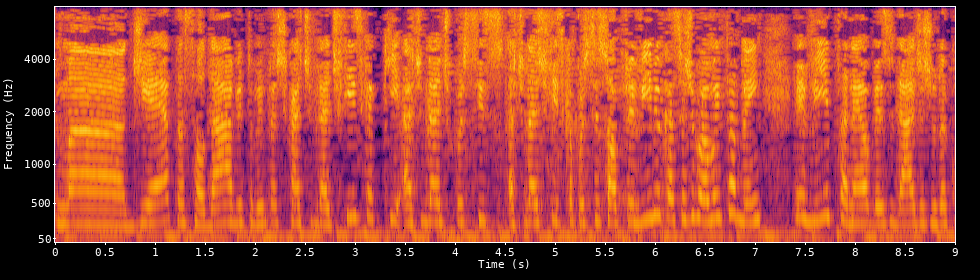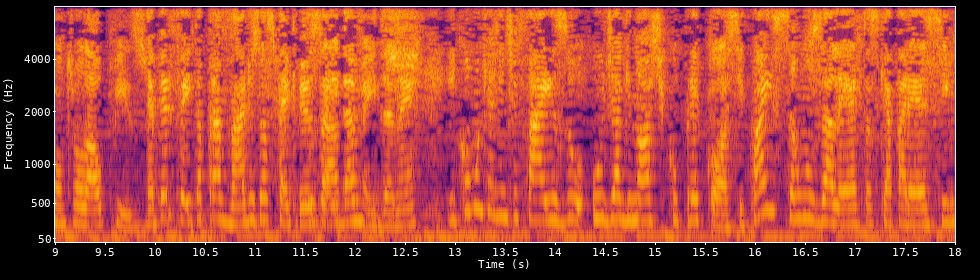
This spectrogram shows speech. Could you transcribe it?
uma dieta saudável e também praticar atividade física, que atividade, por si, atividade física por si só previne o câncer de mama e também evita, né, a obesidade, ajuda a controlar o peso. É perfeita para vários aspectos aí da vida, né? E como que a gente faz o, o diagnóstico precoce? Quais são os alertas que aparecem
